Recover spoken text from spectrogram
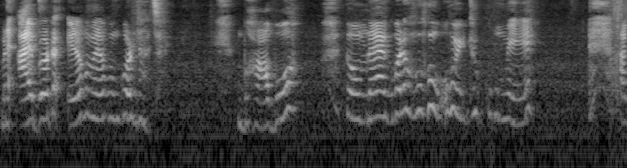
মানে আইব্রোটা এরকম এরকম করে নাচায় ভাবো, তোমরা একবার ওইটুকু মেয়ে। আর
